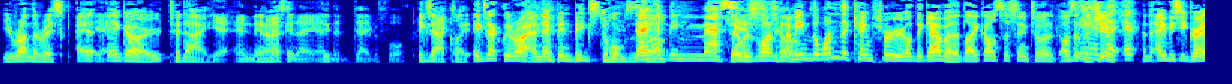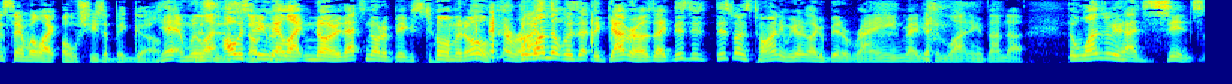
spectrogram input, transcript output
You run the risk. E- Yeah. Ergo today. yeah, and You know, yesterday it- and it- the day before, exactly, exactly right. And there've been big storms as they well. have been massive. There was one. I mean, the one that came through on the Gabba. Like I was listening to it. I was at Yeah, the gym, and they- and the ABC grandstand were like, "Oh, she's a big girl." Yeah, and we're This like, I was sitting there like, no, that's not a big storm at all. The one that was at the Gabba, I was like, this is this one's tiny. We got like a bit of rain, maybe some lightning and thunder. The ones we've had since,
